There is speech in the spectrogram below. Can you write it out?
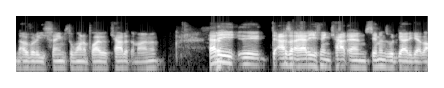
nobody seems to want to play with Cat at the moment. How do you, uh, as a, how do you think Cat and Simmons would go together?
